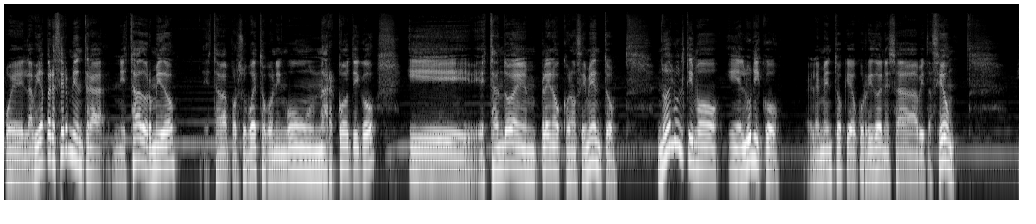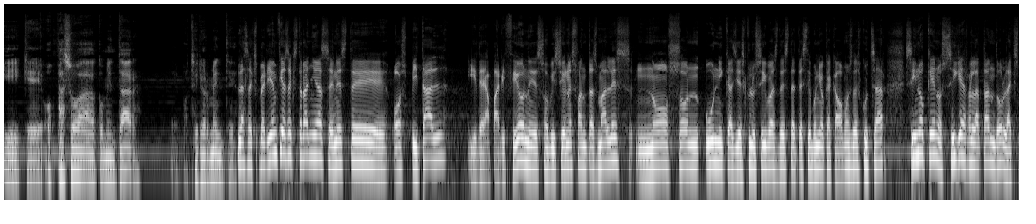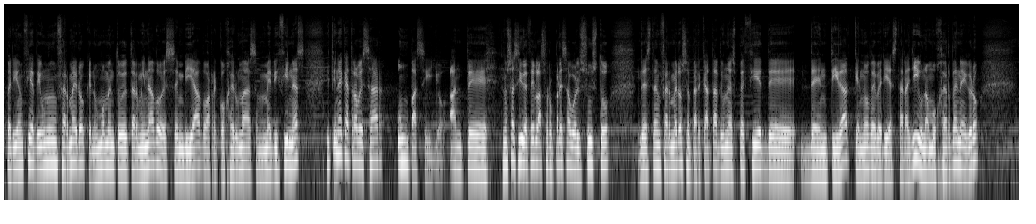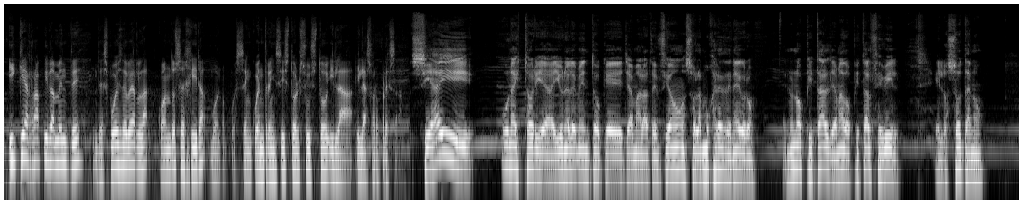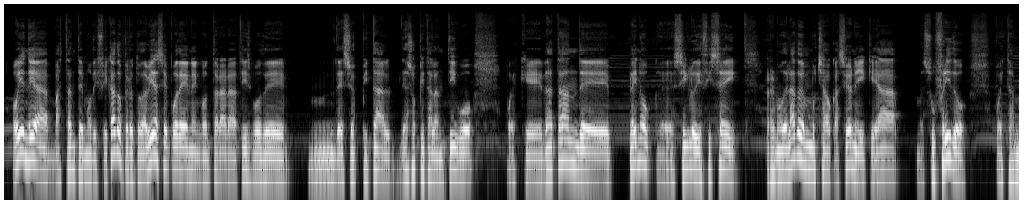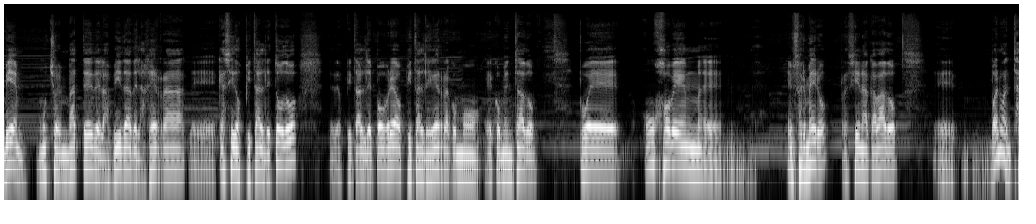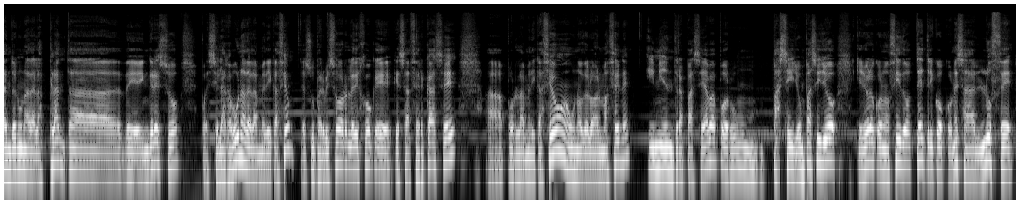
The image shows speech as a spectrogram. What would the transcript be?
pues la vi aparecer mientras ni estaba dormido, estaba por supuesto con ningún narcótico y estando en pleno conocimiento. No el último y el único elemento que ha ocurrido en esa habitación y que os paso a comentar eh, posteriormente. Las experiencias extrañas en este hospital y de apariciones o visiones fantasmales no son únicas y exclusivas de este testimonio que acabamos de escuchar, sino que nos sigue relatando la experiencia de un enfermero que en un momento determinado es enviado a recoger unas medicinas y tiene que atravesar un pasillo. Ante, no sé si decir la sorpresa o el susto de este enfermero, se percata de una especie de, de entidad que no debería estar allí, una mujer de negro, y que rápidamente, después de verla, cuando se gira, bueno, pues se encuentra, insisto, el susto y la, y la sorpresa. Si hay una historia y un elemento que llama la atención, son las mujeres de negro. En un hospital llamado Hospital Civil, en los sótanos, hoy en día bastante modificado, pero todavía se pueden encontrar atisbos de, de ese hospital, de ese hospital antiguo, pues que datan de pleno eh, siglo XVI, remodelado en muchas ocasiones y que ha sufrido pues también mucho embate de las vidas, de la guerra, que ha sido hospital de todo, de hospital de pobre a hospital de guerra como he comentado, pues un joven eh, enfermero recién acabado eh, bueno, estando en una de las plantas de ingreso, pues se le acabó una de las medicación. El supervisor le dijo que, se acercase a, por la medicación a uno de los almacenes y mientras paseaba por un pasillo, un pasillo que yo lo he conocido, tétrico, con esas luces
